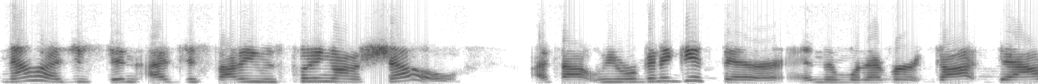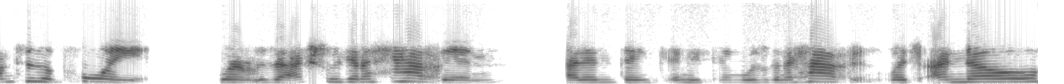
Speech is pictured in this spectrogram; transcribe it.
No, I just didn't. I just thought he was putting on a show. I thought we were going to get there, and then whenever it got down to the point where it was actually going to happen, I didn't think anything was going to happen. Which I know,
